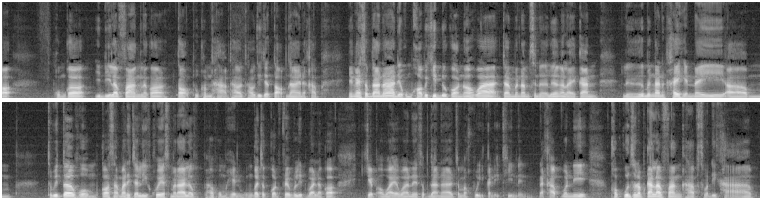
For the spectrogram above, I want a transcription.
ผมก็ยินดีรับฟังแล้วก็ตอบทุกคำถามเท่าเท่าที่จะตอบได้นะครับยังไงสัปดาห์หน้าเดี๋ยวผมขอไปคิดดูก่อนเนาะว่าจะมานำเสนอเรื่องอะไรกัน หรือไม่งั้นใครเห็นในทวิตเตอร์ผมก็สามารถที่จะ request มาได้แล้วถ้าผมเห็นผมก็จะกด favorite ไว้แล้วก็ เก็บเอาไว้ว่าในสัปดาห์หน้าจะมาคุยกันอีกทีหนึ่งนะครับ วันนี้ขอบคุณสำหรับการรับฟังครับ สวัสดีครับ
